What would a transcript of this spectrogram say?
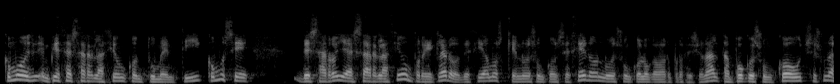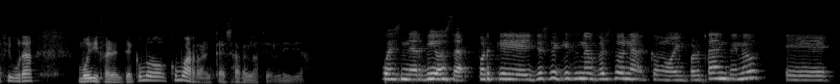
¿Cómo empieza esa relación con tu mentí? ¿Cómo se desarrolla esa relación? Porque, claro, decíamos que no es un consejero, no es un colocador profesional, tampoco es un coach, es una figura muy diferente. ¿Cómo, cómo arranca esa relación, Lidia? Pues nerviosa, porque yo sé que es una persona como importante, ¿no? Eh,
